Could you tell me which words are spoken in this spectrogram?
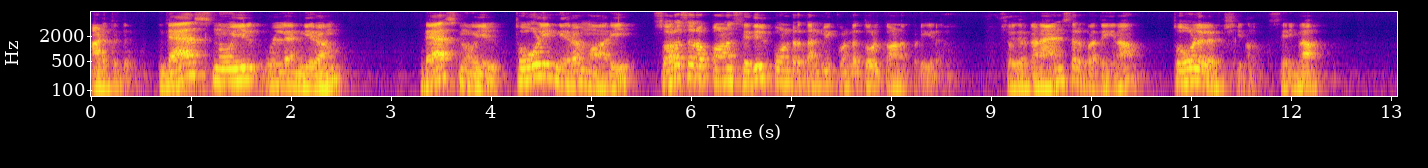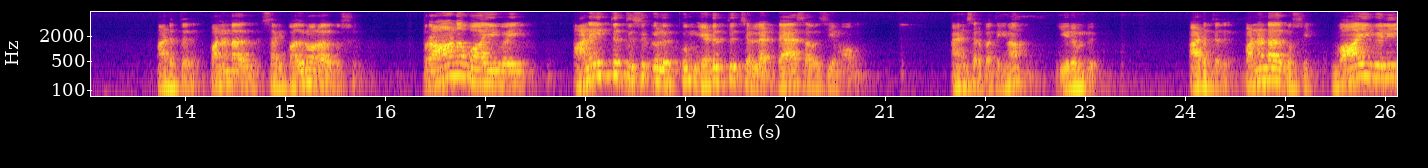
அடுத்தது டேஸ் நோயில் உள்ள நிறம் டேஸ் நோயில் தோலின் நிறம் மாறி சொரசொரப்பான செதில் போன்ற தன்மை கொண்ட தோல் காணப்படுகிறது. ஸோ இதற்கான ஆன்சர் பார்த்தீங்கன்னா தோல் அலர்ச்சி தான் சரிங்களா? அடுத்தது பன்னெண்டாவது சாரி பதினோராவது கொஸ்டின் பிராணவாயுவை அனைத்து திசுக்களுக்கும் எடுத்து செல்ல டேஸ் அவசியமாகும். ஆன்சர் பார்த்தீங்கன்னா இரும்பு. அடுத்தது பன்னெண்டாவது கொஸ்டின் வாய்வெளி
